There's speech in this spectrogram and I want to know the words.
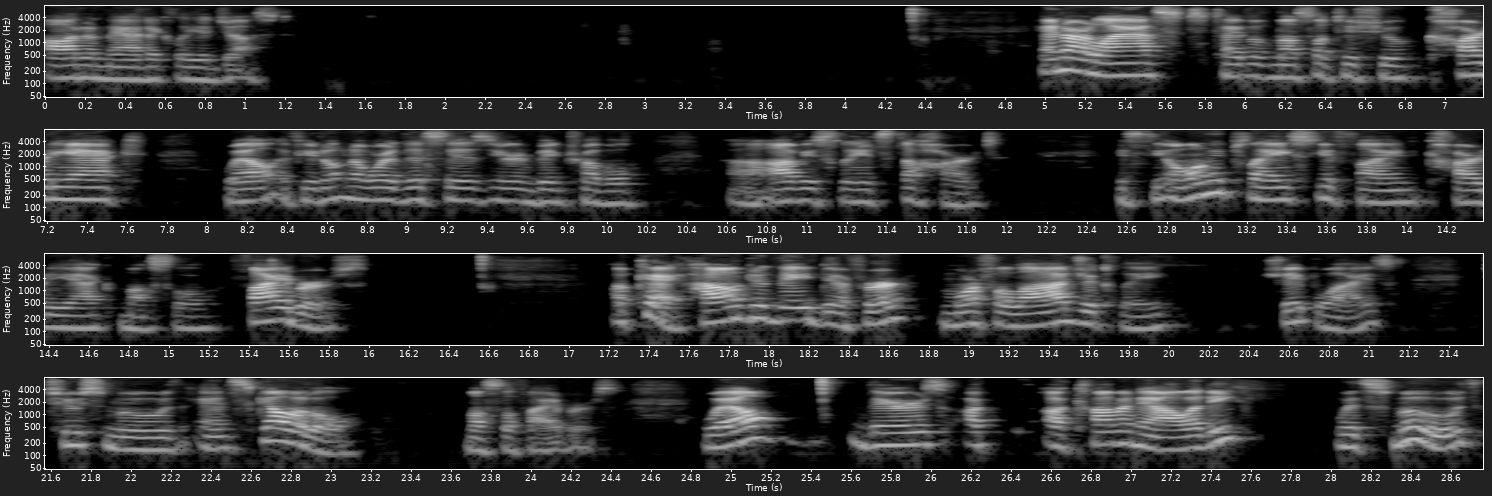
automatically adjust. And our last type of muscle tissue, cardiac. Well, if you don't know where this is, you're in big trouble. Uh, obviously, it's the heart. It's the only place you find cardiac muscle fibers. Okay, how do they differ morphologically, shape-wise, to smooth and skeletal muscle fibers? Well, there's a, a commonality with smooth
